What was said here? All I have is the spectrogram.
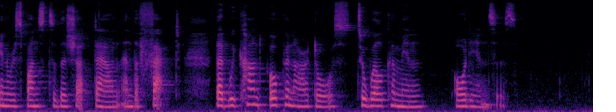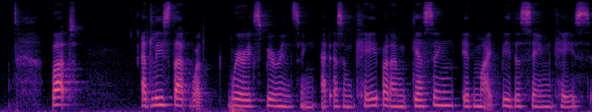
in response to the shutdown and the fact that we can't open our doors to welcome in audiences. But at least that what we're experiencing at SMK, but I'm guessing it might be the same case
